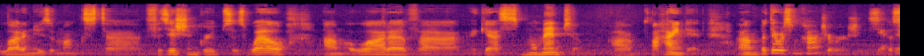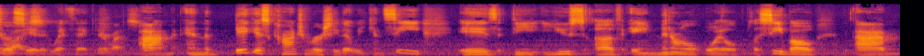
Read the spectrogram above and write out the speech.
lot of news amongst uh, physician groups as well, um, a lot of, uh, I guess, momentum um, behind it. Um, but there were some controversies yeah, associated with it. There was. Um, and the biggest controversy that we can see is the use of a mineral oil placebo, um,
